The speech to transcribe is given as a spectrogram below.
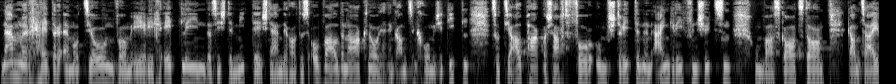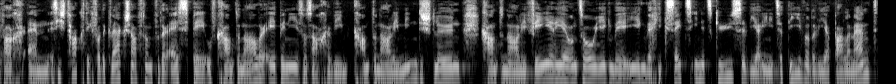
Nämlich hat er eine Motion vom Erich Ettlin, das ist der Mitte-Ständerat aus Obwalden angenommen. Er hat einen ganz komischen Titel. Sozialpartnerschaft vor Umständen umstrittenen Eingriffen schützen. Um was geht's da? Ganz einfach. Ähm, es ist Taktik von der Gewerkschaft und von der SP auf kantonaler Ebene, so Sachen wie kantonale Mindestlöhne, kantonale Ferien und so, irgendwie, irgendwelche Gesetze reinzugiessen, via Initiative oder via Parlament.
